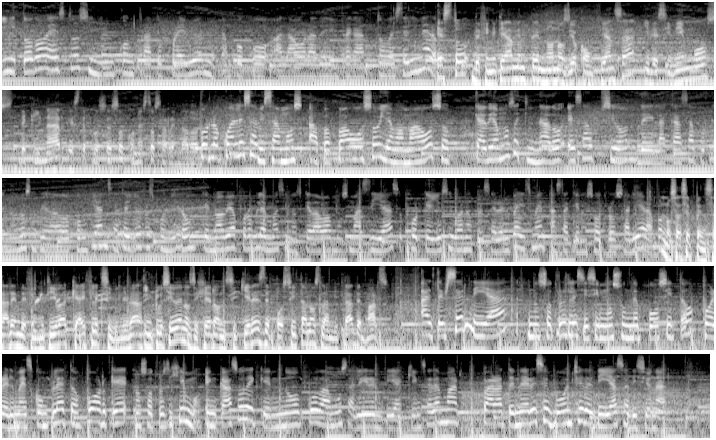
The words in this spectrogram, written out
Y todo esto sin un contrato previo ni tampoco a la hora de entregar todo ese dinero. Esto definitivamente no nos dio confianza y decidimos declinar este proceso con estos arrendadores. Por lo cual les avisamos a papá oso y a mamá oso que habíamos declinado esa opción de la casa porque no nos había dado confianza. Ellos respondieron que no había problema si nos quedábamos más días porque ellos iban a ofrecer el basement hasta que nosotros saliéramos. Nos hace pensar en definitiva que hay flexibilidad. Inclusive nos dijeron, si quieres deposítanos la mitad de marzo. Al tercer día nosotros les hicimos un depósito por el mes completo porque nosotros dijimos, en caso de que no podamos salir el día 15 de marzo para tener ese bonche de días adicional.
